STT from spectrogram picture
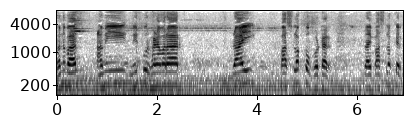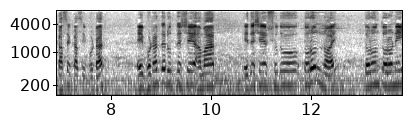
ধন্যবাদ। আমি মিরপুর ভেড়ামারার প্রায় পাঁচ লক্ষ ভোটার, প্রায় পাঁচ লক্ষের কাছে কাছে ভোটার। এই ভোটারদের উদ্দেশ্যে আমার এদেশের শুধু তরুণ নয়, তরুণ তরুণী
